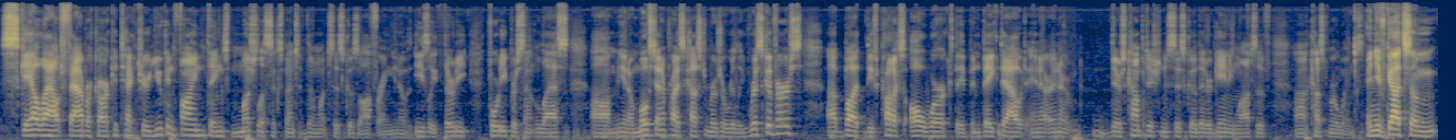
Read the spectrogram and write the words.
scale out fabric architecture, you can find things much less expensive than what Cisco's offering. You know, easily 30, 40% less. Um, you know, most enterprise customers are really risk averse, uh, but these products all work. They've been baked out, and, are, and are, there's competition to Cisco that are gaining lots of uh, customer wins. And you've got some,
